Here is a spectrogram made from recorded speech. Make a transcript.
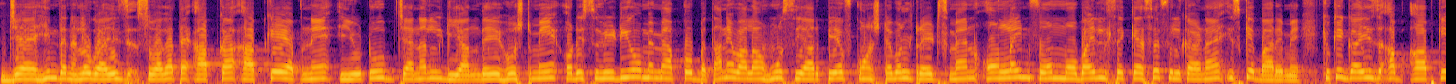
जय हिंद हेलो गाइस स्वागत है आपका आपके अपने यूट्यूब चैनल ज्ञानदे होस्ट में और इस वीडियो में मैं आपको बताने वाला हूँ CRPF constable tradesman online form mobile से कैसे फिल करना है इसके बारे में। क्योंकि गाइस अब आपके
